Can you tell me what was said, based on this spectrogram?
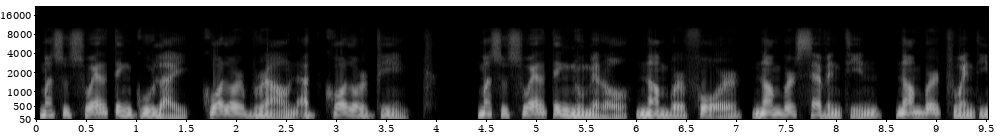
Masuswerteng kulay, color brown at color pink. Masuswerteng numero, number 4, number 17, number 29.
